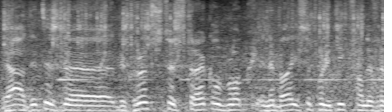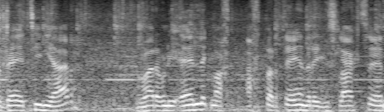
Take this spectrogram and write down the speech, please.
Ja, dit is de, de grootste struikelblok in de Belgische politiek van de voorbije tien jaar waar we nu eindelijk met acht partijen erin geslaagd zijn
